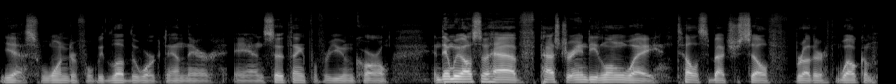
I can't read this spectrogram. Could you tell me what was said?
Yes, wonderful. We love the work down there, and so thankful for you and Carl. And then we also have Pastor Andy Longwe. Tell us about yourself, brother. Welcome.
